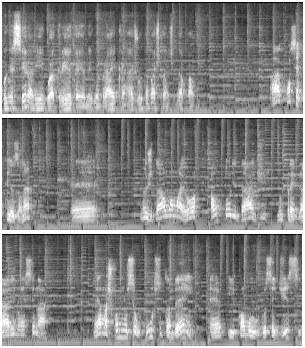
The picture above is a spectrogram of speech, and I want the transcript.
Conhecer a língua grega e a língua hebraica ajuda bastante, né, Paulo? Ah, com certeza, né? É, nos dá uma maior autoridade no pregar e no ensinar. Né? Mas como no seu curso também, é, e como você disse,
